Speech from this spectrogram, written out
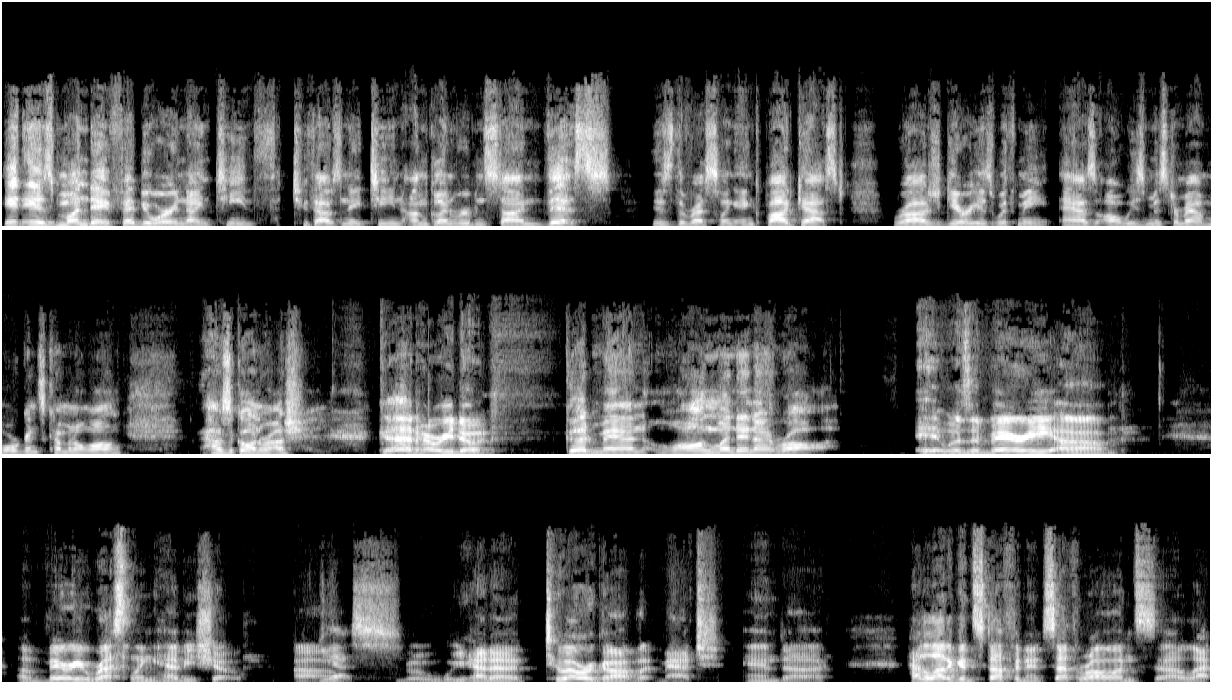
It is Monday, February 19th, 2018. I'm Glenn Rubenstein. This is the Wrestling Inc. podcast. Raj Giri is with me. As always, Mr. Matt Morgan's coming along. How's it going, Raj? Good. How are you doing? Good, man. Long Monday Night Raw. It was a very um a very wrestling heavy show. Um, yes. We had a 2-hour gauntlet match and uh had a lot of good stuff in it. Seth Rollins uh, la-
